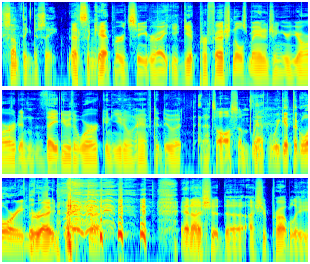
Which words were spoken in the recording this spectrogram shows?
something to see. That's the catbird seat, right? You get professionals managing your yard, and they do the work, and you don't have to do it. That's awesome. we, we get the glory. right? But, uh, And I should uh, I should probably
